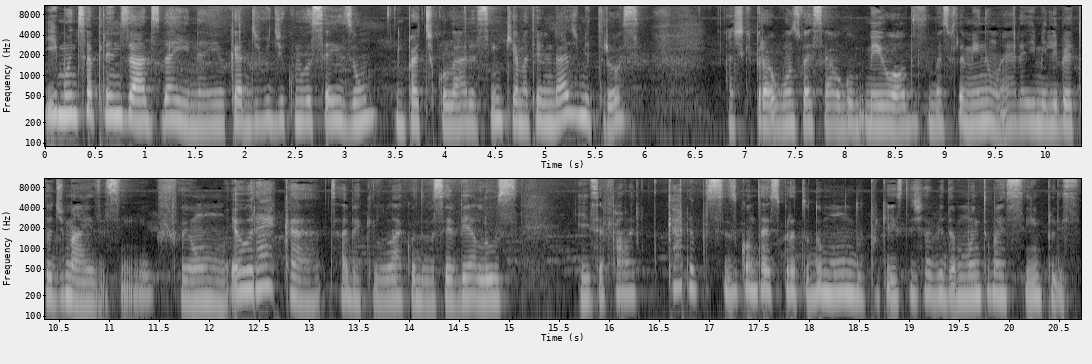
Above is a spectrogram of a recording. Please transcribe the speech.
E muitos aprendizados daí, né? Eu quero dividir com vocês um em particular, assim, que a maternidade me trouxe Acho que para alguns vai ser algo meio óbvio, mas para mim não era e me libertou demais, assim. Foi um eureka, sabe aquilo lá quando você vê a luz e você fala, cara, eu preciso contar isso para todo mundo, porque isso deixa a vida muito mais simples.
